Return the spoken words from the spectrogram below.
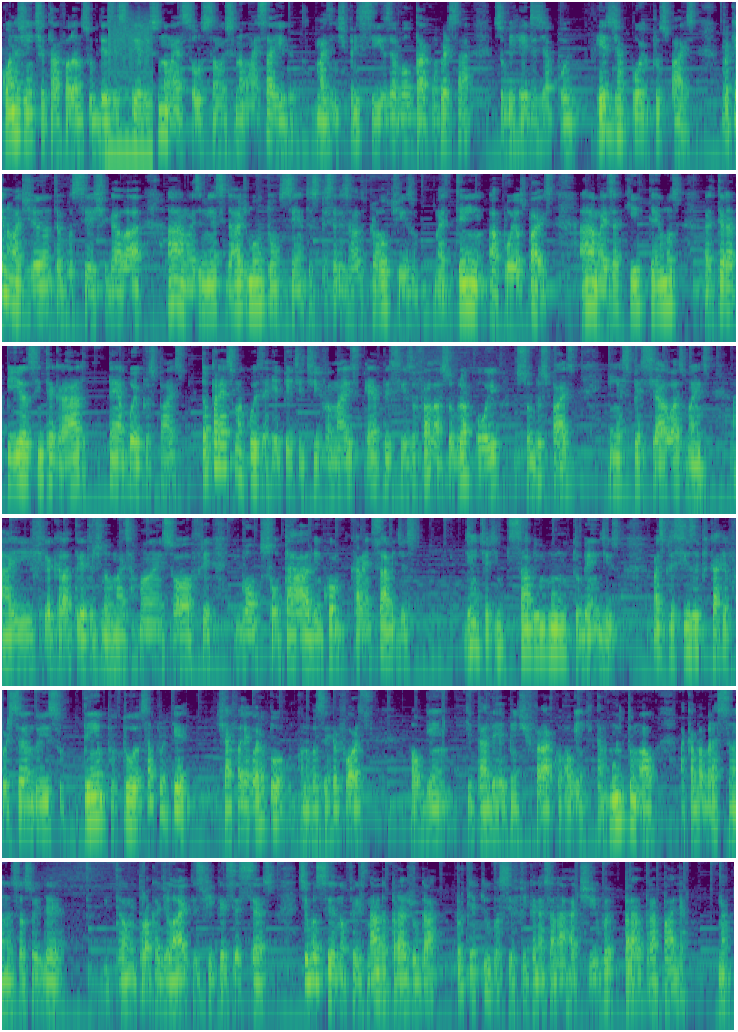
Quando a gente está falando sobre desespero, isso não é solução, isso não é saída, mas a gente precisa voltar a conversar sobre redes de apoio. Redes de apoio para os pais. Porque não adianta você chegar lá, ah, mas em minha cidade montou um centro especializado para autismo, mas tem apoio aos pais? Ah, mas aqui temos é, terapias integradas, tem apoio para os pais. Então parece uma coisa repetitiva, mas é preciso falar sobre o apoio sobre os pais, em especial as mães. Aí fica aquela treta de novo, mas a mãe sofre igual um soldado, como... cara, a gente sabe disso. Gente, a gente sabe muito bem disso, mas precisa ficar reforçando isso o tempo todo. Sabe por quê? Já falei agora há pouco, quando você reforça, alguém que está de repente fraco, alguém que está muito mal, acaba abraçando essa sua ideia. Então, em troca de likes, fica esse excesso. Se você não fez nada para ajudar, por que, que você fica nessa narrativa para atrapalhar? Né?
